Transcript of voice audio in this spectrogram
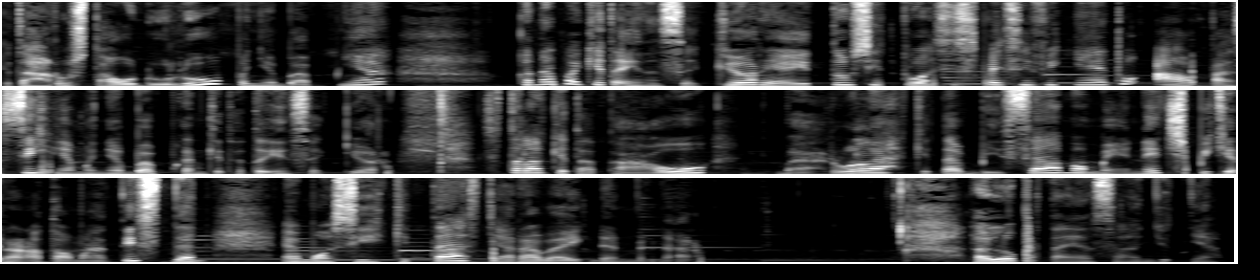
Kita harus tahu dulu penyebabnya Kenapa kita insecure yaitu situasi spesifiknya itu apa sih yang menyebabkan kita tuh insecure. Setelah kita tahu, barulah kita bisa memanage pikiran otomatis dan emosi kita secara baik dan benar. Lalu pertanyaan selanjutnya.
